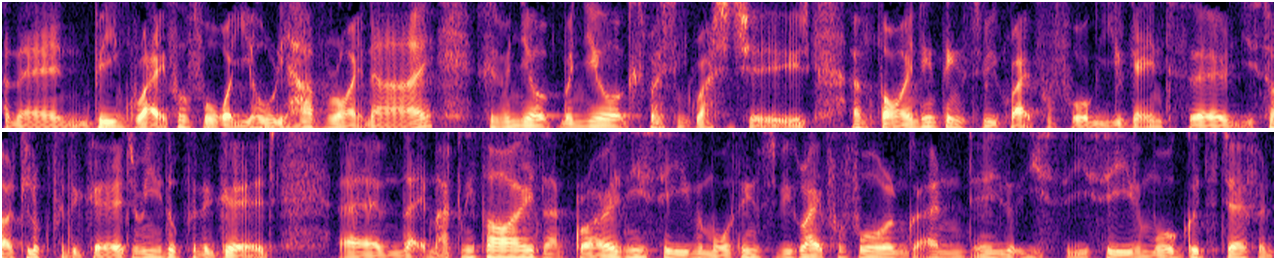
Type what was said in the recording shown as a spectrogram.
and then being grateful for what you already have right now. Because when you're when you're expressing gratitude and finding things to be grateful for, you get into the you start to look for the good. And when you look for the good, um, that magnifies, that grows, and you see even more things to be grateful for, and, and you, see, you see even more good stuff. And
